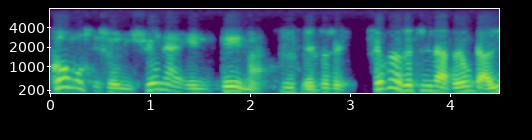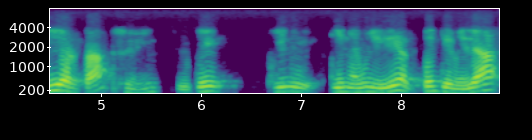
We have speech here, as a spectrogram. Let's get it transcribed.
¿cómo se soluciona el tema? Entonces, yo creo que es una pregunta abierta. Sí. Usted tiene, tiene alguna idea, cuéntemela.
